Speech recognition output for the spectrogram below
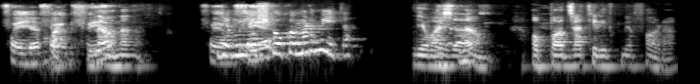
Foi, foi o que fez. Não, não. Foi E a o mulher fez. chegou com a marmita. Eu acho Exato. que não. Ou pode já ter ido comer fora.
